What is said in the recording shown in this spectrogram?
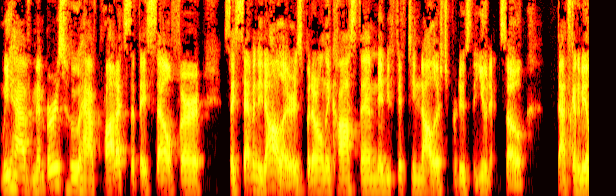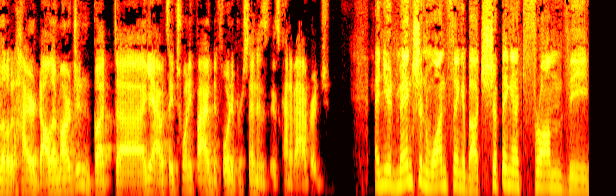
we have members who have products that they sell for, say, $70, but it only costs them maybe $15 to produce the unit. So that's going to be a little bit higher dollar margin. But uh, yeah, I would say 25 to 40% is, is kind of average. And you'd mentioned one thing about shipping it from the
